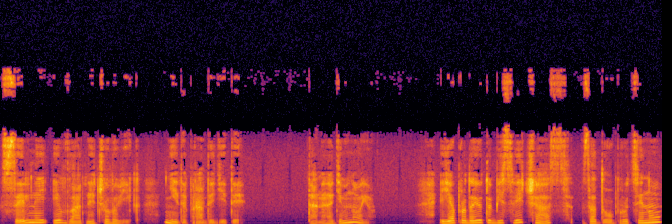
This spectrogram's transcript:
сильний і владний чоловік, ніде правди, діти. Та не наді мною. Я продаю тобі свій час за добру ціну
